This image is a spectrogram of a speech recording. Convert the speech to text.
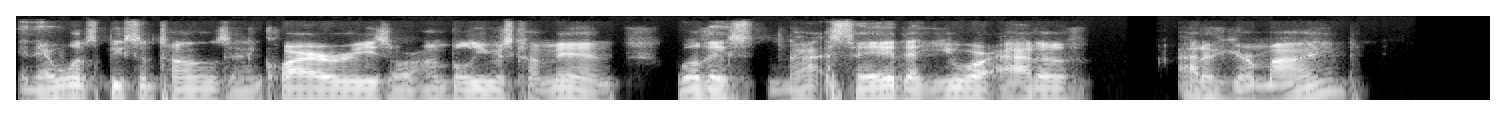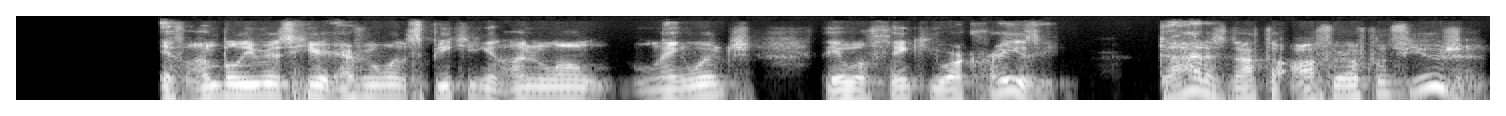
and everyone speaks in tongues and inquiries or unbelievers come in, will they not say that you are out of out of your mind? If unbelievers hear everyone speaking an unknown language, they will think you are crazy. God is not the author of confusion.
